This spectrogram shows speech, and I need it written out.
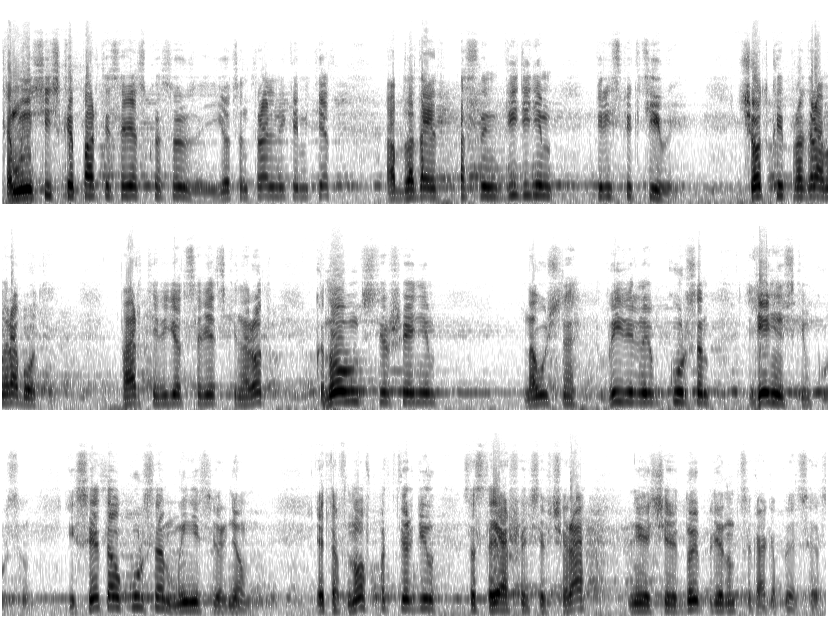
Коммунистическая партия Советского Союза, ее Центральный комитет обладает ясным видением перспективы, четкой программы работы. Партия ведет советский народ к новым свершениям, научно выверенным курсом, ленинским курсом. И с этого курса мы не свернем. Это вновь подтвердил состоявшийся вчера неочередной пленум ЦК КПСС.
